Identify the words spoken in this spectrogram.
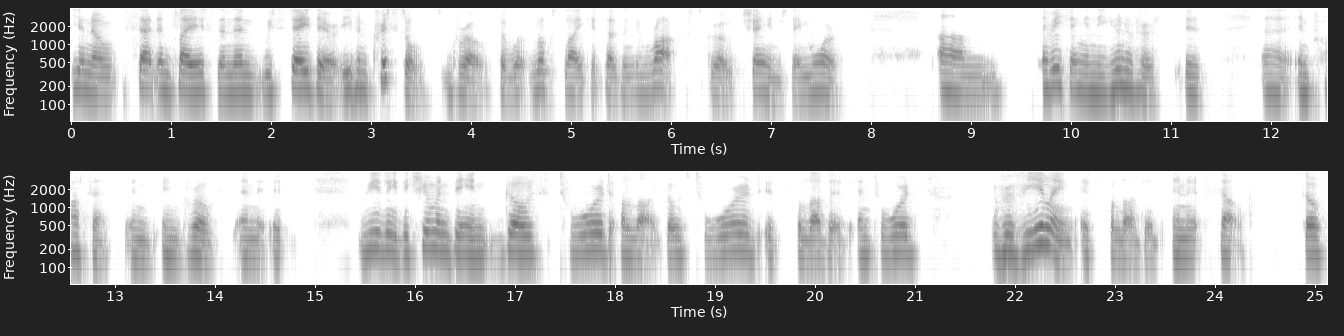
you know, set in place and then we stay there. Even crystals grow. So what looks like it doesn't, rocks grow, change, they morph. Um, everything in the universe is uh, in process, in, in growth. And it, really, the human being goes toward Allah, goes toward its beloved and toward revealing its beloved in itself. So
